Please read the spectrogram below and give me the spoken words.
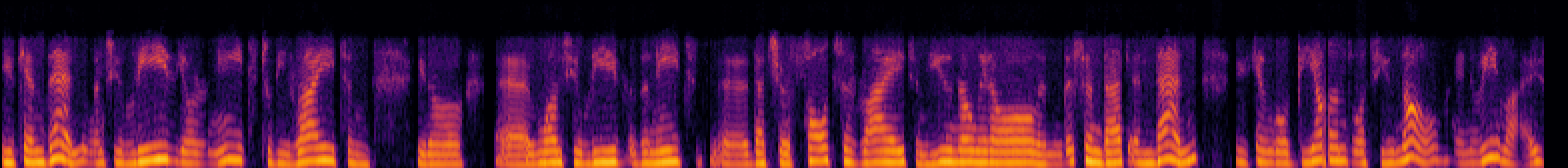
You can then, once you leave your need to be right and you know uh, once you leave the need uh, that your thoughts are right and you know it all and this and that, and then you can go beyond what you know and realize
